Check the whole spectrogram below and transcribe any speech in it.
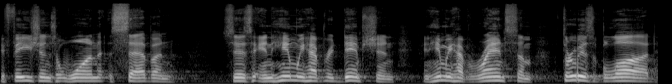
Ephesians 1 7 says, In him we have redemption, in him we have ransom through his blood,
